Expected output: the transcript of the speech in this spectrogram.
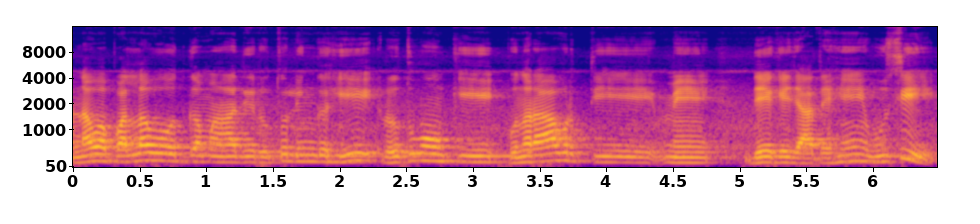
नव पल्लवोद्गम आदि ऋतुलिंग ही ऋतुओं की पुनरावृत्ति में देखे जाते हैं। उसी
